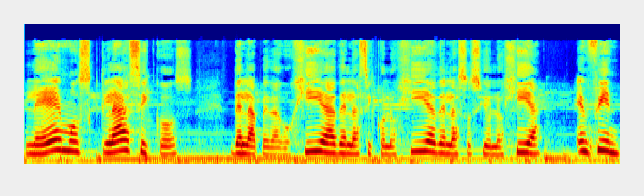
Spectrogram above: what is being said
leemos clásicos de la pedagogía, de la psicología, de la sociología, en fin,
